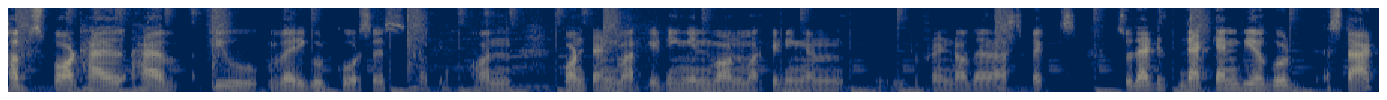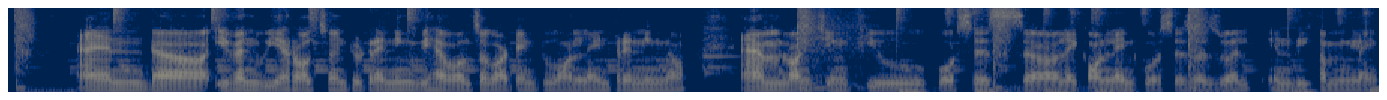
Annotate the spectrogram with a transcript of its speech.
hubspot have have few very good courses okay on content marketing inbound marketing and different other aspects. So that is that can be a good start and uh, even we are also into training. We have also got into online training now. I'm launching few courses uh, like online courses as well in the coming line.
